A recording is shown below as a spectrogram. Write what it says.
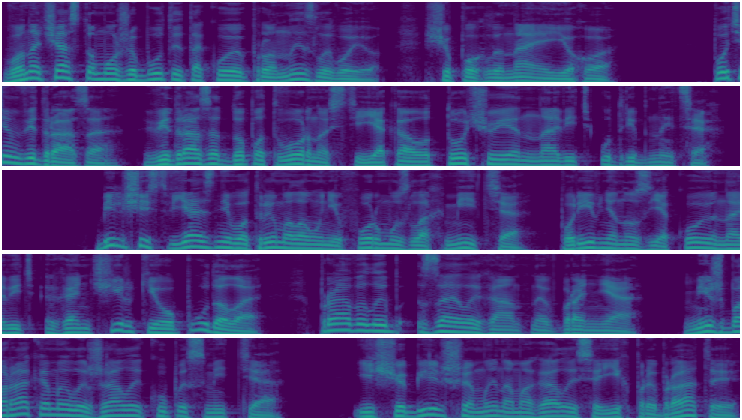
Вона часто може бути такою пронизливою, що поглинає його. Потім відраза, відраза до потворності, яка оточує навіть у дрібницях. Більшість в'язнів отримала уніформу з лахміття, порівняно з якою навіть ганчірки опудала правили б за елегантне вбрання. Між бараками лежали купи сміття, і що більше ми намагалися їх прибрати,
